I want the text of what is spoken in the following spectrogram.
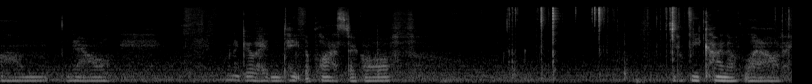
Um, now, I'm going to go ahead and take the plastic off. It'll be kind of loud, I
